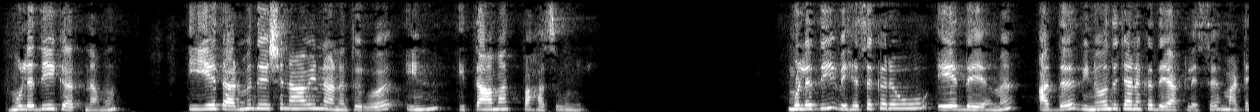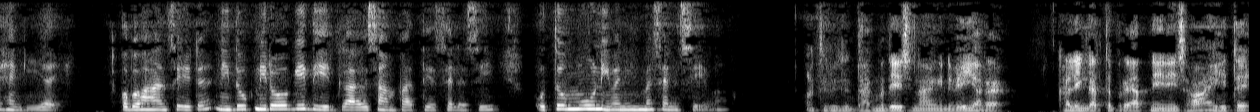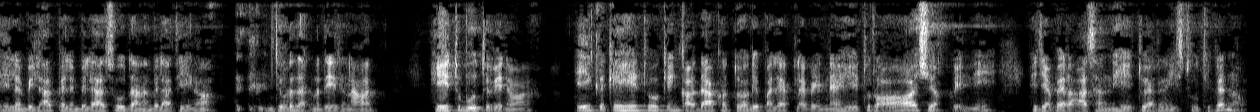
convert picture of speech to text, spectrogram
මුලදී ගත් නමුත් ඊයේ ධර්මදේශනාවෙන් අනතුරුව ඉන් ඊටමත් පහසු වුනි. මුලදී වෙහෙස කර වූ ඒ දෙයම අද විනෝදජනක දෙයක් ලෙස මට හැඟියයි. ඔබ වහන්සේට නිදුක් නිරෝගී දීර්ඝායු සම්පන්නිය සැලසී උතුම් වූ නිවනින්ම සැනසේවා. අතිරිත ධර්මදේශනාවෙන් නෙවෙයි අර කලින් ගත්ත ප්‍රයත්නේ නිසා හිත එළඹිලා පෙළඹිලා සූදානම් වෙලා තියෙනවා. ඒකට ධර්මදේශනාවත් හේතු භූත වෙනවා. ඒකක හේතුවකින් කවදාකවත් වගේ ඵලයක් ලැබෙන්නේ නැහැ. හේතු රාශියක් වෙන්නේ. ඉතින් අපි රහසන් හේතු අරන් ස්තුති කරනවා.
